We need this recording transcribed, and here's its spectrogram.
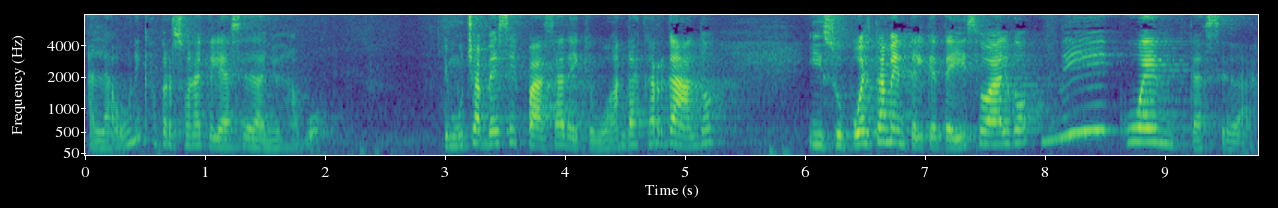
a la única persona que le hace daño es a vos. Y muchas veces pasa de que vos andas cargando y supuestamente el que te hizo algo ni cuenta se da.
